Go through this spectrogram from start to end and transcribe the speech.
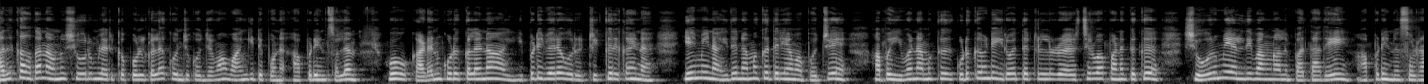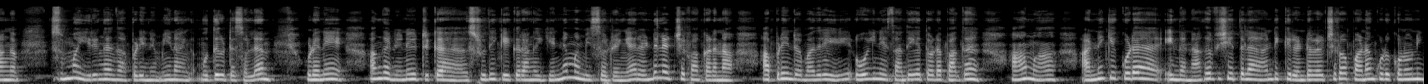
அதுக்காக தான் நானும் ஷோரூமில் இருக்க பொருட்களை கொஞ்சம் கொஞ்சமாக வாங்கிட்டு போனேன் அப்படின்னு சொல்ல ஓ கடன் கொடுக்கலனா இப்படி வேற ஒரு ட்ரிக் இருக்கா என்ன? ஏன் நான் இது நமக்கு தெரியாமல் போச்சே? அப்போ இவன் நமக்கு கொடுக்க வேண்டிய இருபத்தெட்டு லட்ச ரூபா பணத்துக்கு ஷோரூமே எழுதி வாங்கினாலும் பார்த்தாதே அப்படின்னு சொல்கிறாங்க சும்மா இருங்கங்க அப்படின்னு மீனா இங்கே முத்துக்கிட்ட சொல்ல உடனே அங்கே நின்றுட்டு இருக்க ஸ்ருதி கேட்குறாங்க என்ன மம்மி சொல்கிறீங்க ரெண்டு லட்ச ரூபா கடனா? அப்படின்ற மாதிரி ரோஹினி சந்தேகத்தோட பார்க்க ஆமாம் அன்னைக்கு கூட இந்த நகை விஷயத்தில் ஆண்டிக்கு ரெண்டு லட்ச ரூபா பணம் கொடுக்கணும்னு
